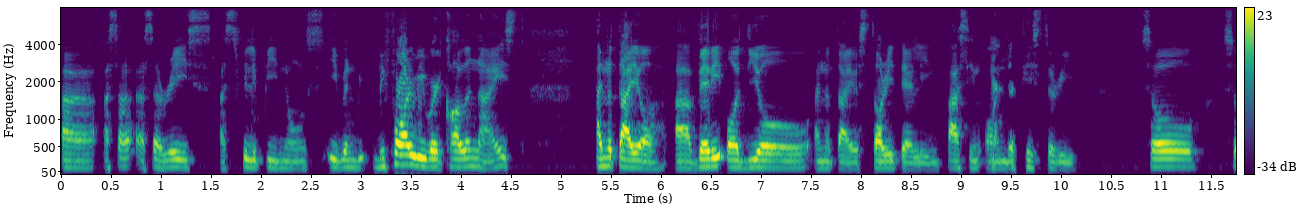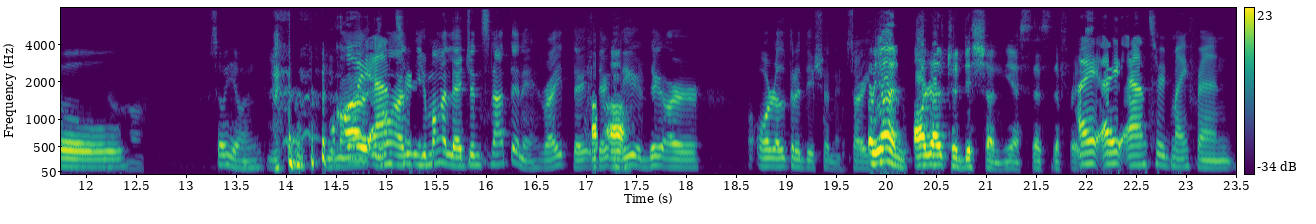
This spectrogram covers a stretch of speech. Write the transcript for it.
uh, as a as a race as Filipinos even before we were colonized ano tayo, uh, very audio, ano tayo, storytelling, passing on the history. So, so, Uh, so yun. yung Ako, mga, I yung mga, answered. yung mga legends natin eh, right? They they ah. they, they are oral tradition eh. Sorry. Oh, yan, oral tradition. Yes, that's the phrase. I, I answered my friend,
